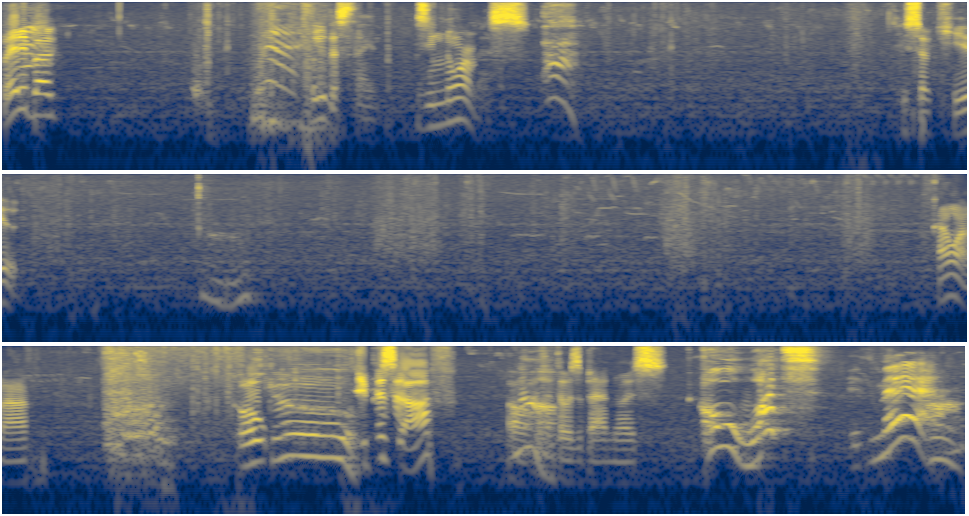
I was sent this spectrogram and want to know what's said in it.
Ladybug! Look at this thing. He's enormous. Ah. He's so cute. Oh. I went on. Oh, Go! did you piss it off? Oh, I No. thought that was a bad noise. Oh, what? It's mad.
